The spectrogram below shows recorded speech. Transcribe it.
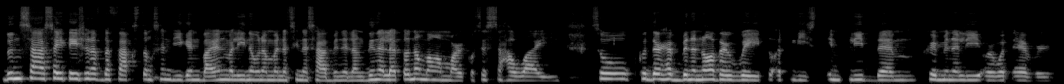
dun sa citation of the facts ng Sandiganbayan, malinaw naman na sinasabi nilang dinala to ng mga Marcoses sa Hawaii. So, could there have been another way to at least implead them criminally or whatever?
